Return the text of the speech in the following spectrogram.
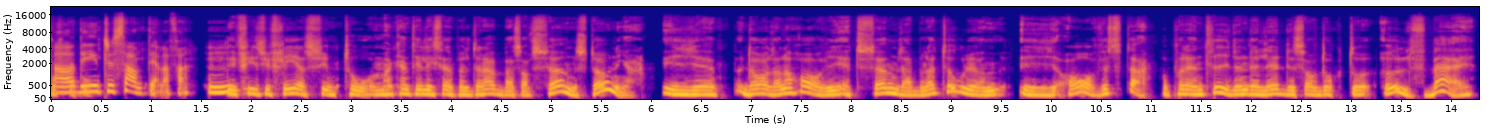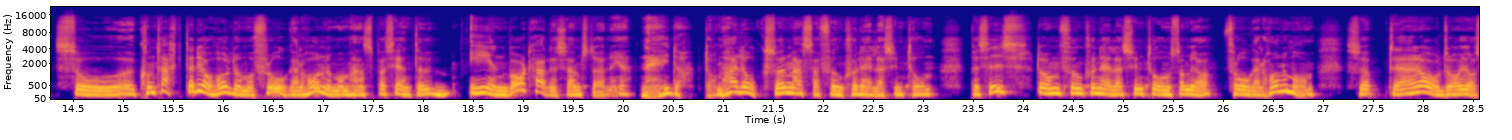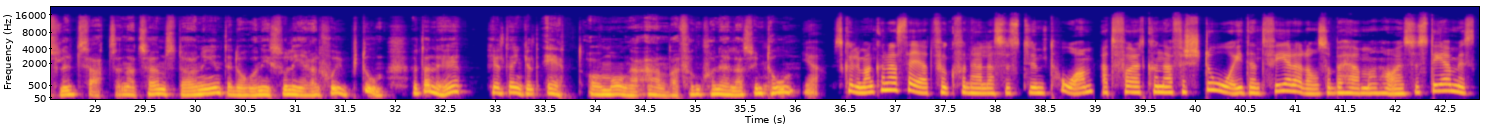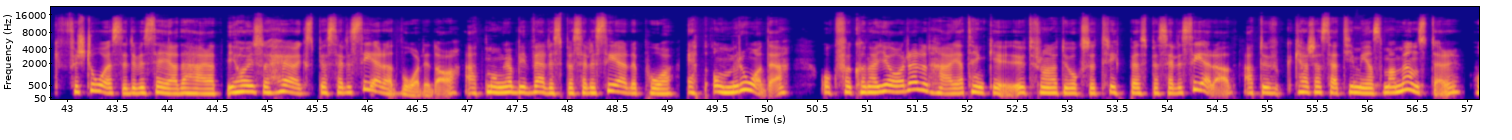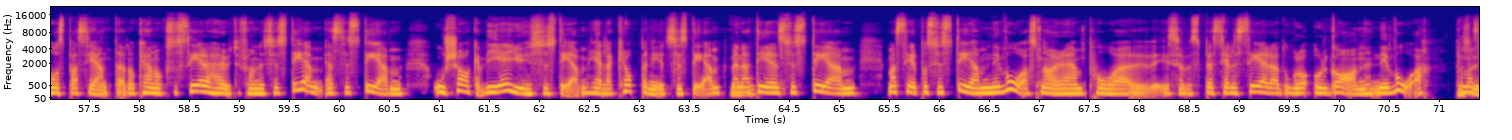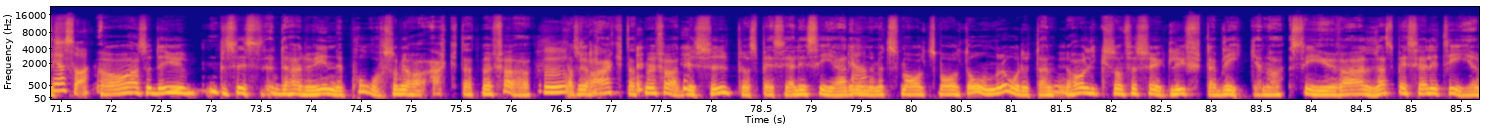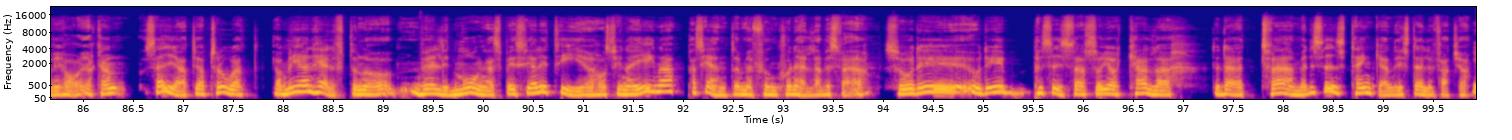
Ja, det är på. intressant i alla fall. Mm. Det finns ju fler symptom. Man kan till exempel drabbas av sömnstörningar. I eh, Dalarna har vi ett sömnlaboratorium i Avesta och på den tiden det leddes av doktor Ulfberg så kontaktade jag honom och frågade honom om hans patienter enbart hade sömnstörningar. Nej då, de hade också en massa funktionella symptom. Precis de funktionella symptom som jag frågade honom om. Så därav drar jag slutsatsen att sömnstörning inte är någon isolerad sjukdom utan det är helt enkelt ett av många andra funktionella symptom. Ja. Skulle man kunna säga att funktionella symptom, att för att kunna förstå och identifiera dem så behöver man ha en systemisk förståelse, det vill säga det här att vi har ju så högspecialiserad vård idag, att många blir väldigt specialiserade på ett område. Och för att kunna göra den här, jag tänker utifrån att du också är trippelspecialiserad, att du kanske har sett gemensamma mönster hos patienten och kan också se det här utifrån ett system, en systemorsak. Vi är ju i system, hela kroppen är ett system, Mm. men att det är en system, man ser på systemnivå snarare än på eh, liksom specialiserad organnivå. Kan man säga så? Ja, alltså det är ju precis det här du är inne på som jag har aktat mig för. Mm, alltså jag har aktat mig för att bli superspecialiserad Ja. inom ett smalt, smalt område. Utan jag har liksom försökt lyfta blicken och se över alla specialiteter vi har. Jag kan säga att jag tror att ja, mer än hälften och väldigt många specialiteter har sina egna patienter med funktionella besvär. Så det, och det är precis alltså jag kallar det där tvärmedicinskt tänkande istället för att jag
